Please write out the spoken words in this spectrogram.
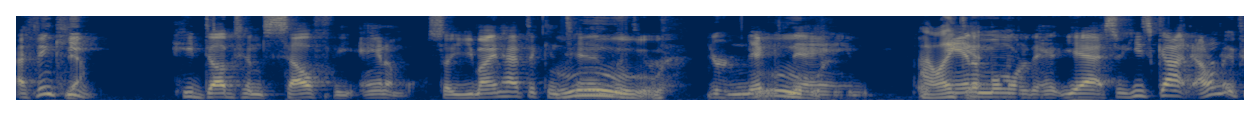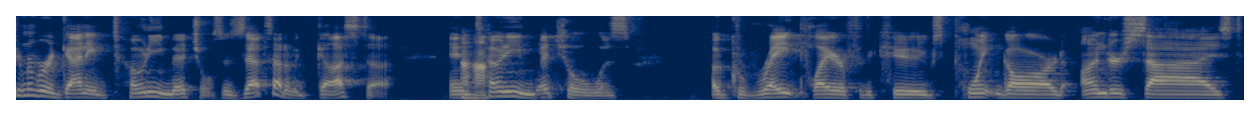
I think he yeah he dubbed himself the animal. So you might have to contend Ooh. with your, your nickname. I like animal it. or the yeah. So he's got. I don't know if you remember a guy named Tony Mitchell. So Zep's out of Augusta, and uh-huh. Tony Mitchell was a great player for the Cougs. Point guard, undersized,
